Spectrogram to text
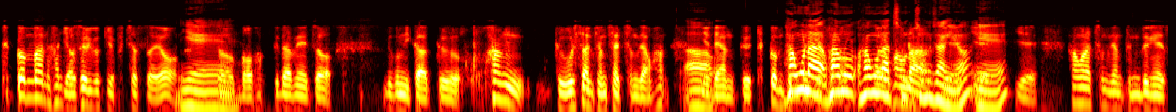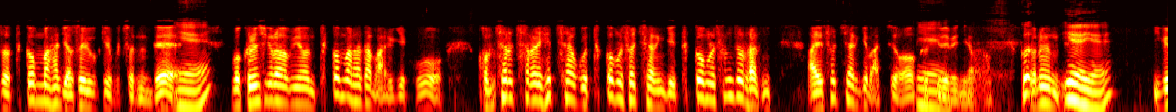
특검만 한 여섯, 일곱 개 붙였어요. 예. 어, 뭐, 그 다음에 저, 누굽니까, 그, 황, 그 울산 경찰청장 황에 어, 대한 그 특검 황운하 등등해서 황- 황운하 어, 황운하, 청장이요? 예, 예. 예, 예. 황운하 청장 등등해서 특검만 한 여섯 일곱 개 붙였는데 예. 뭐 그런 식으로 하면 특검만 하다 말겠고 검찰을 차라리 해체하고 특검을 설치하는 게 특검을 상존하는 아예 설치하는 게 맞죠. 그렇게 예. 되면요. 그, 저는 예, 예. 이거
